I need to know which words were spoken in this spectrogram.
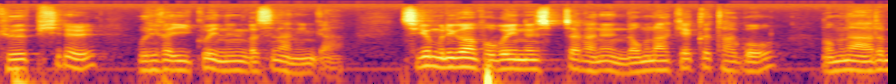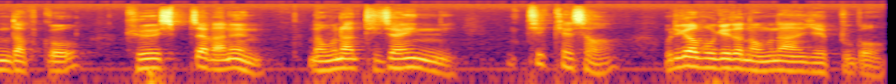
그 피를 우리가 잊고 있는 것은 아닌가. 지금 우리가 보고 있는 십자가는 너무나 깨끗하고 너무나 아름답고 그 십자가는 너무나 디자인 틱해서 우리가 보기에도 너무나 예쁘고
